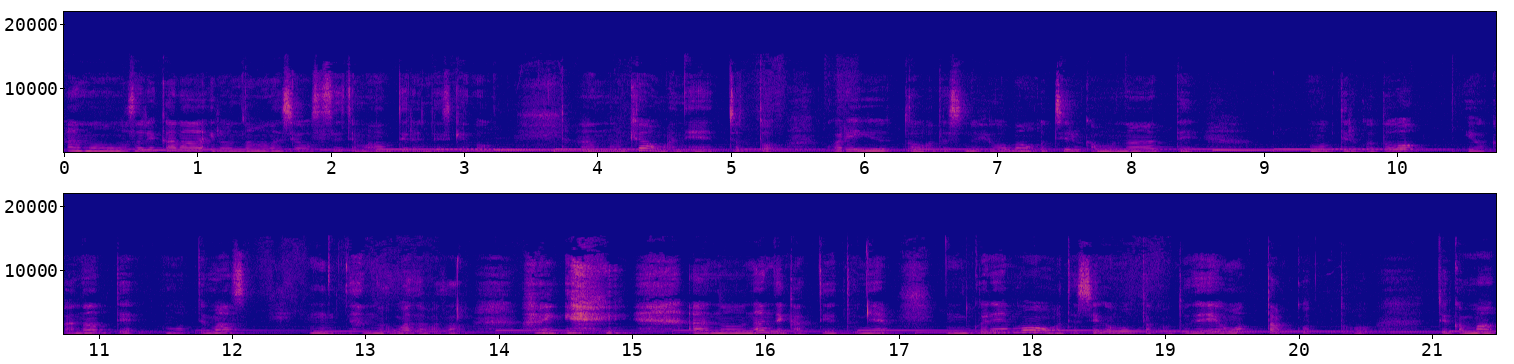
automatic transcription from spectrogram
あのそれからいろんな話をさせてもらってるんですけどあの今日はねちょっとこれ言うと私の評判落ちるかもなって思ってることを言おうかなって思ってます。うん、あのわざわざ。はい。あのなんでかっていうとね、うん、これも私が思ったことで思ったことっていうかま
